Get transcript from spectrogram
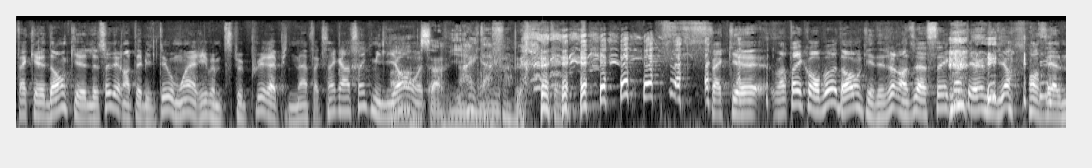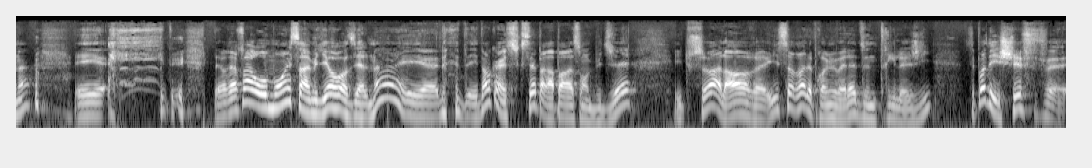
Fait que donc, le seuil des rentabilités au moins arrive un petit peu plus rapidement. Fait que 55 millions. Ah, ça revient vite. fait que euh, Martin Combat, donc, est déjà rendu à 51 millions mondialement. Et devrait faire au moins 100 millions mondialement. Et, euh, et donc, un succès par rapport à son budget et tout ça. Alors, euh, il sera le premier volet d'une trilogie. C'est pas des chiffres euh,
